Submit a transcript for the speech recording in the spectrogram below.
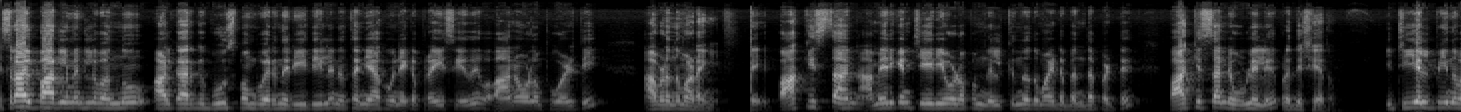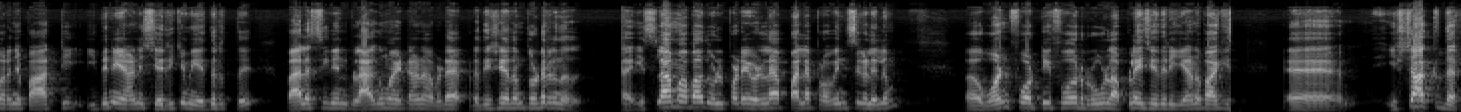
ഇസ്രായേൽ പാർലമെന്റിൽ വന്നു ആൾക്കാർക്ക് ഗൂസ് പമ്പ് വരുന്ന രീതിയിൽ നെത്തന്യാഹുവിനെയൊക്കെ പ്രൈസ് ചെയ്ത് വാനോളം പുകഴ്ത്തി അവിടെ നിന്ന് മടങ്ങി. പാകിസ്ഥാൻ അമേരിക്കൻ ചേരിയോടൊപ്പം നിൽക്കുന്നതുമായിട്ട് ബന്ധപ്പെട്ട് പാകിസ്ഥാന്റെ ഉള്ളിൽ പ്രതിഷേധം. ഈ ടി എൽ പി എന്ന് പറഞ്ഞ പാർട്ടി ഇതിനെയാണ് ശരിക്കും എതിർത്ത് പാലസ്തീനിയൻ ഫ്ലാഗുമായിട്ടാണ് അവിടെ പ്രതിഷേധം തുടരുന്നത്. ഇസ്ലാമാബാദ് ഉൾപ്പെടെയുള്ള പല പ്രൊവിൻസുകളിലും one forty four rule apply ചെയ്തിരിക്കുകയാണ് പാകിസ്ഥാൻ ഇഷാഖ് ദർ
